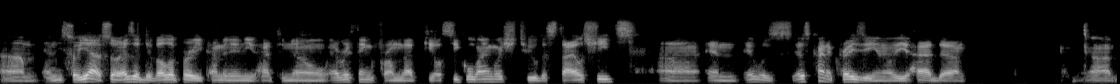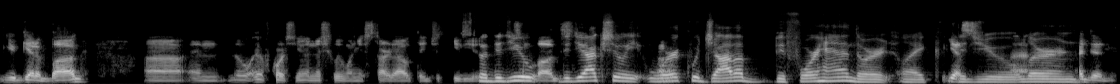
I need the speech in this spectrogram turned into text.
Um, and so, yeah, so as a developer, you coming in, you had to know everything from that PL SQL language to the style sheets. Uh, and it was, it was kind of crazy. You know, you had, uh, uh, you get a bug, uh, and of course, you initially when you start out, they just give you. So did you did you actually uh-huh. work with Java beforehand, or like yes, did you uh, learn? I did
